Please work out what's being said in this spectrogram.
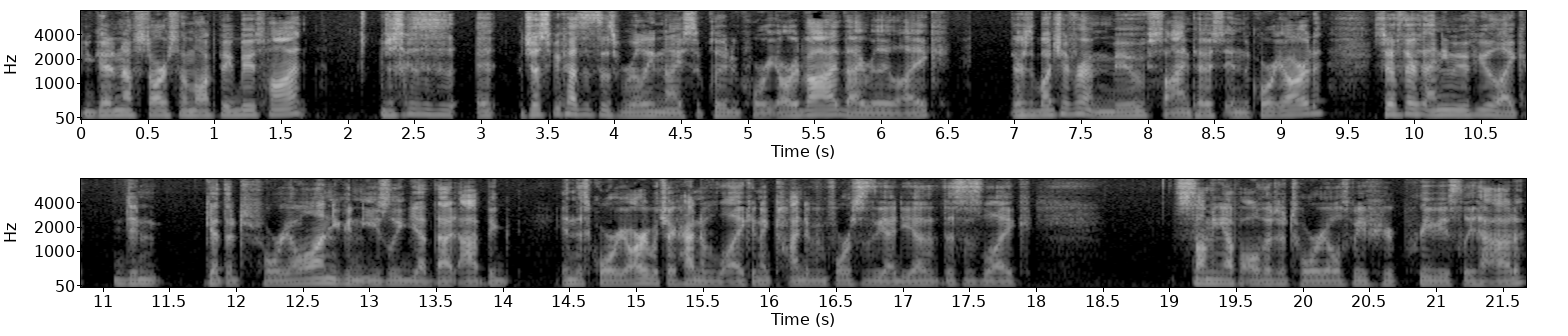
you get enough stars to unlock Big Boo's haunt just because it, just because it's this really nice secluded courtyard vibe that I really like. There's a bunch of different move signposts in the courtyard, so if there's any move you like didn't get the tutorial on, you can easily get that at big in this courtyard, which I kind of like, and it kind of enforces the idea that this is like summing up all the tutorials we've previously had.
